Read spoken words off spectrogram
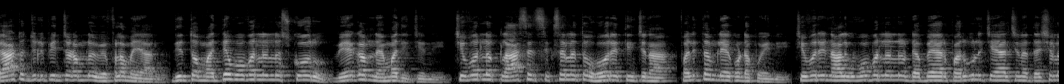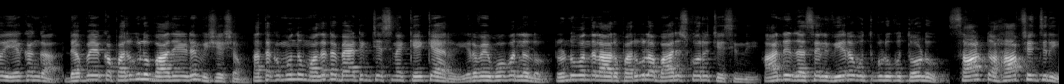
బ్యాట్ జులిపించడంలో విఫలమయ్యారు. దీంతో మధ్య ఓవర్లలో స్కోరు వేగం నెమ్మదించింది. చివరిలో క్లాసెన్ సిక్సర్లతో హోరెత్తించిన ఫలితం లేకుండా పోయింది. చివరి నాలుగు ఓవర్లలో డెబ్బై ఆరు పరుగులు చేయాల్సిన దశలో ఏకంగా డెబ్బై ఒక్క పరుగులు బాధేయడం విశేషం. అంతకుముందు మొదట బ్యాటింగ్ చేసిన కేకేఆర్ ఇరవై ఓవర్లలో రెండు వందల ఆరు పరుగుల భారీ స్కోరు చేసింది. ఆండ్రీ రసెల్ వీర ఉత్తుకుడుకు తోడు Salt half century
